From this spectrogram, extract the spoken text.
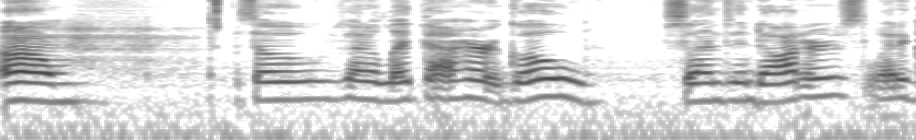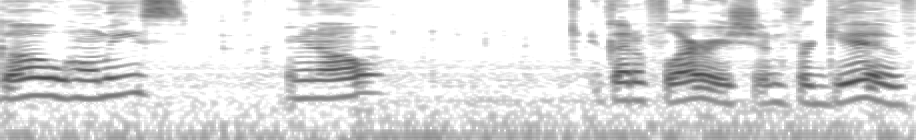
Um so you got to let that hurt go. Sons and daughters, let it go, homies. You know? You got to flourish and forgive.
